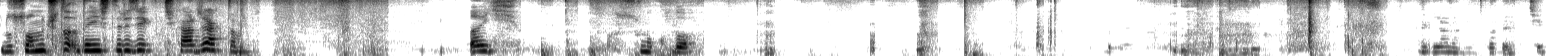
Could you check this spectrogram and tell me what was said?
Bu sonuçta değiştirecek çıkaracaktım. Ay. Kusmuklu. Çek.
